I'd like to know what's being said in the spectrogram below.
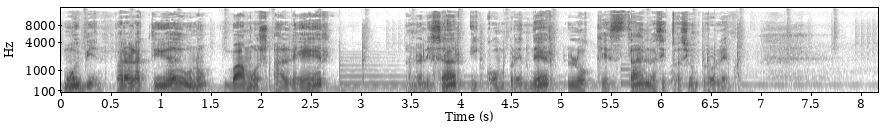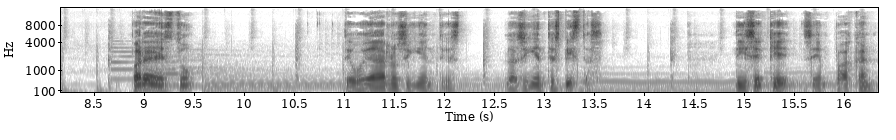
Muy bien, para la actividad 1 vamos a leer, analizar y comprender lo que está en la situación problema. Para esto te voy a dar los siguientes, las siguientes pistas. Dice que se empacan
